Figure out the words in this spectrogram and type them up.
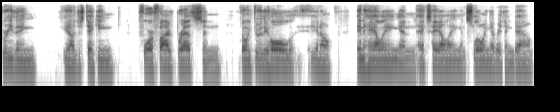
breathing, you know, just taking four or five breaths and going through the whole, you know, inhaling and exhaling and slowing everything down.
